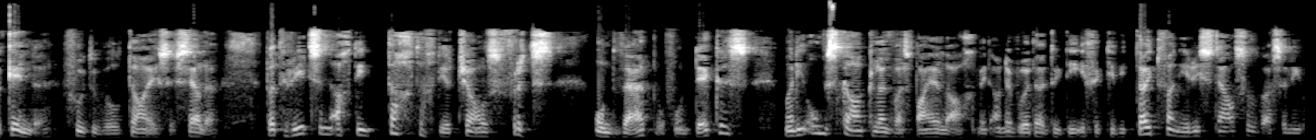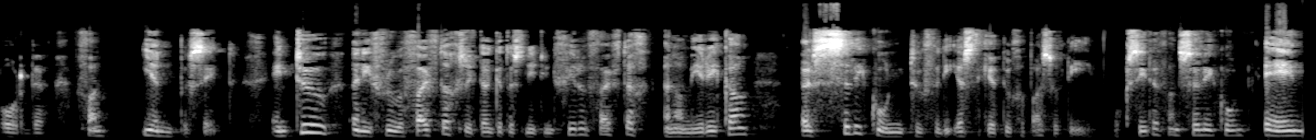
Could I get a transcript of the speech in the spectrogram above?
bekende fotovoltaïese selle wat reeds in 1880 deur Charles Fritz ontwerp of ontdek is, maar die omskakeling was baie laag. Met ander woorde, die, die effektiwiteit van hierdie stelsel was in die orde van 1%. En toe in die vroeë 50s, ek dink dit is 1954 in Amerika, is silikon toe vir die eerste keer toegepas op die okside van silikon en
